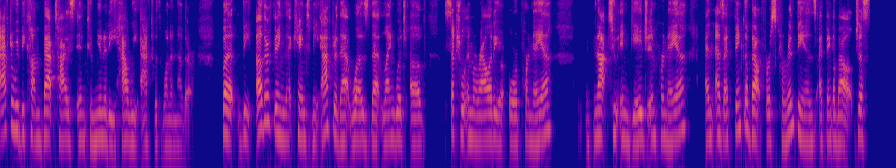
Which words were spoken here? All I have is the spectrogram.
after we become baptized in community, how we act with one another. But the other thing that came to me after that was that language of sexual immorality or, or porneia, not to engage in porneia. And as I think about First Corinthians, I think about just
